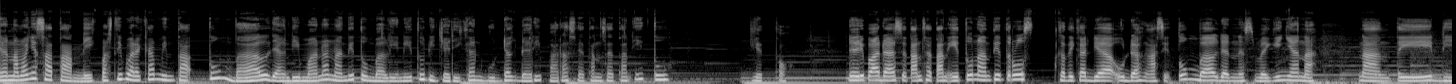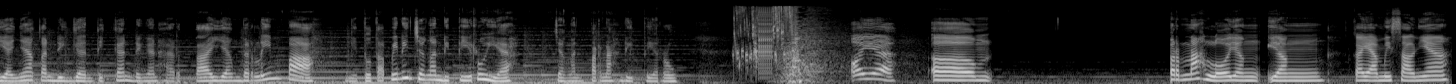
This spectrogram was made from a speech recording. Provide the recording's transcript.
yang namanya satanik, pasti mereka minta tumbal yang di mana nanti tumbal ini itu dijadikan budak dari para setan-setan itu, gitu. Daripada setan-setan itu nanti terus ketika dia udah ngasih tumbal dan lain sebagainya, nah nanti dianya akan digantikan dengan harta yang berlimpah, gitu. Tapi ini jangan ditiru ya, jangan pernah ditiru. Oh iya, um, pernah loh yang yang kayak misalnya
